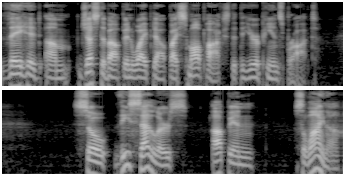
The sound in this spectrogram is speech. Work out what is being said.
They had um, just about been wiped out by smallpox that the Europeans brought. So these settlers up in Salina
